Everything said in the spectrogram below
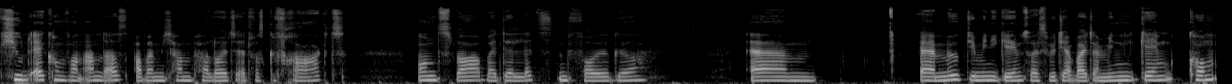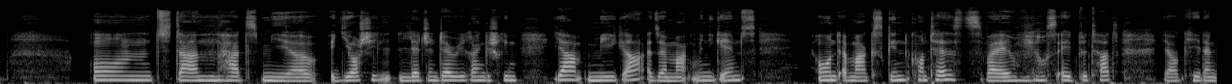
QA kommt wann anders, aber mich haben ein paar Leute etwas gefragt. Und zwar bei der letzten Folge. Ähm, äh, mögt ihr Minigames, weil es wird ja bald ein Minigame kommen. Und dann hat mir Yoshi Legendary reingeschrieben, ja, mega, also er mag Minigames und er mag Skin Contests, weil Virus 8-Bit hat. Ja, okay, dann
